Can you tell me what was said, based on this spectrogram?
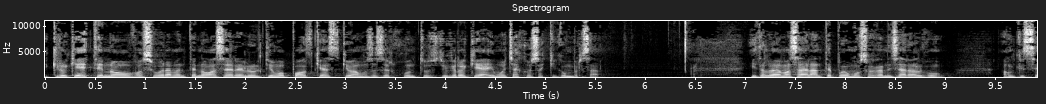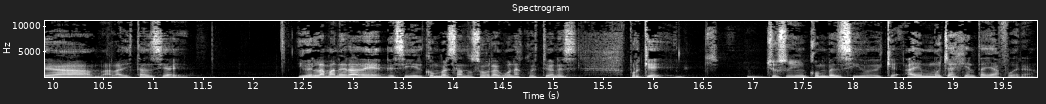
y creo que este no seguramente no va a ser el último podcast que vamos a hacer juntos. Yo creo que hay muchas cosas que conversar. Y tal vez más adelante podemos organizar algo, aunque sea a la distancia, y ver la manera de, de seguir conversando sobre algunas cuestiones. Porque yo soy un convencido de que hay mucha gente allá afuera.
